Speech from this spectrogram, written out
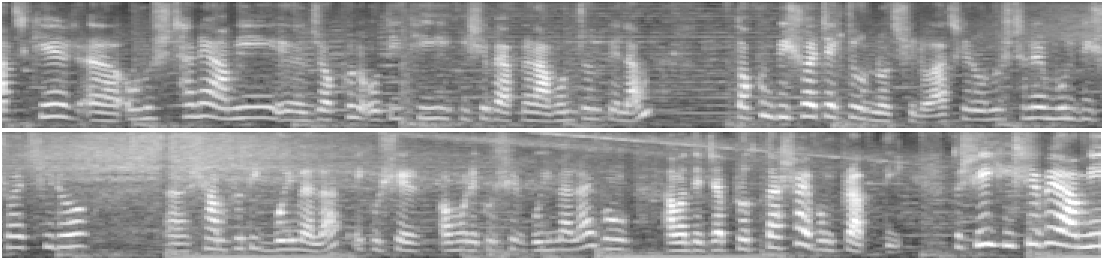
আজকের অনুষ্ঠানে আমি যখন অতিথি হিসেবে আপনার আমন্ত্রণ পেলাম, তখন বিষয়টা একটু অন্য ছিল। আজকের অনুষ্ঠানের মূল বিষয় ছিল সাম্প্রতিক বইমেলা, একুশের, অমর একুশের বইমেলা এবং আমাদের যা প্রত্যাশা এবং প্রাপ্তি। তো সেই হিসেবে আমি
